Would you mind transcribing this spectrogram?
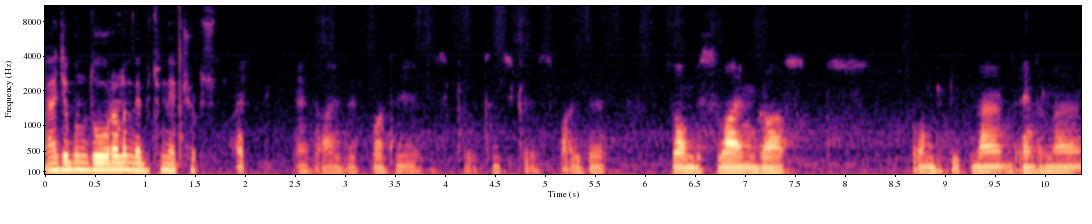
Bence bunu doğuralım ve bütün map çöksün. Evet, Isaac Body, Skeleton, Skeleton, Spider, Zombie Slime, Ghost, Zombie Pigman, Enderman,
